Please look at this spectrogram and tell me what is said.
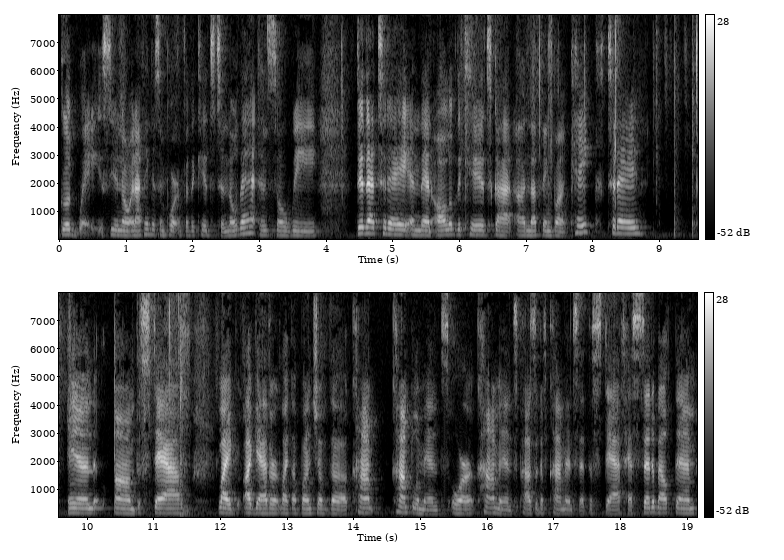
good ways, you know, and I think it's important for the kids to know that. And so we did that today, and then all of the kids got a Nothing Bundt cake today. And um, the staff, like, I gathered like a bunch of the comp compliments or comments, positive comments that the staff has said about them,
